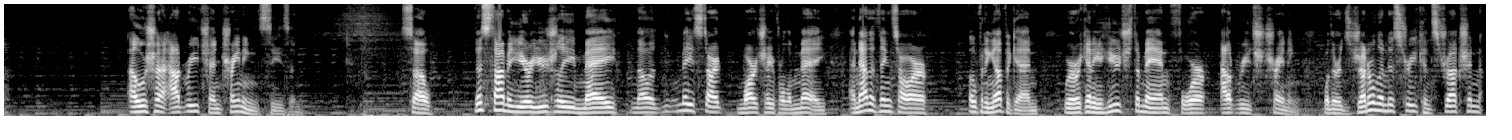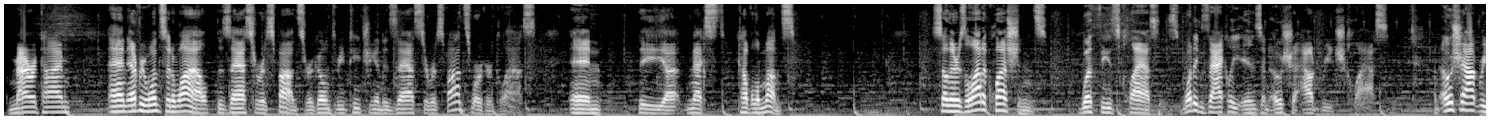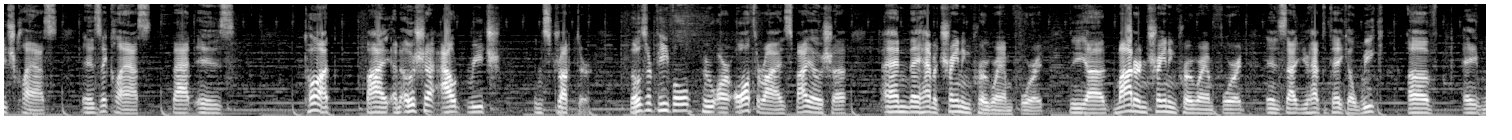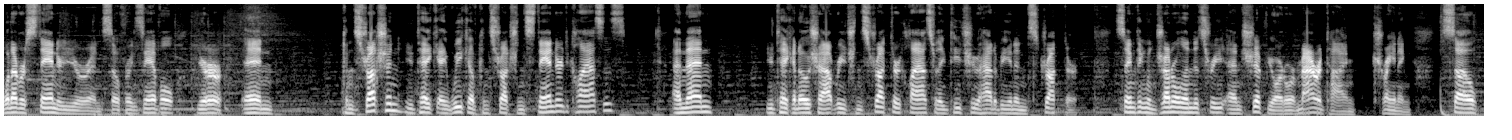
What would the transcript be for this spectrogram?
OSHA Outreach and Training Season. So, this time of year, usually May, no, may start March, April, and May, and now that things are opening up again, we're getting a huge demand for outreach training, whether it's general industry, construction, maritime, and every once in a while, disaster response. We're going to be teaching a disaster response worker class in the uh, next couple of months. So there's a lot of questions with these classes. What exactly is an OSHA outreach class? An OSHA outreach class is a class that is taught by an OSHA outreach instructor. Those are people who are authorized by OSHA and they have a training program for it. The uh, modern training program for it is that you have to take a week of a whatever standard you're in. So, for example, you're in construction, you take a week of construction standard classes, and then you take an OSHA outreach instructor class where they teach you how to be an instructor. Same thing with general industry and shipyard or maritime training. So,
